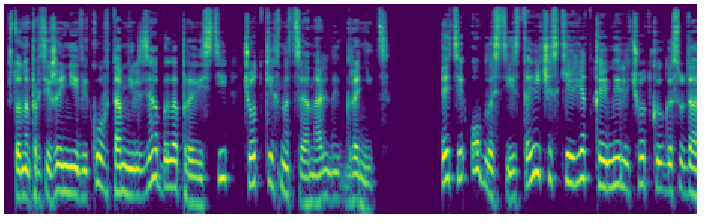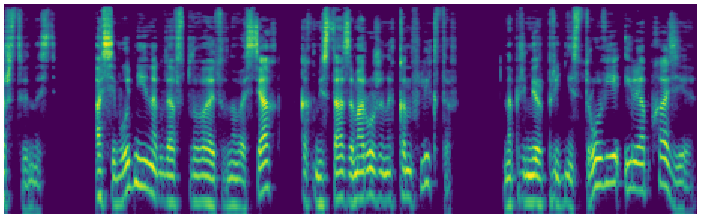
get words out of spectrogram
что на протяжении веков там нельзя было провести четких национальных границ. Эти области исторически редко имели четкую государственность, а сегодня иногда всплывают в новостях как места замороженных конфликтов, например, Приднестровье или Абхазия,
